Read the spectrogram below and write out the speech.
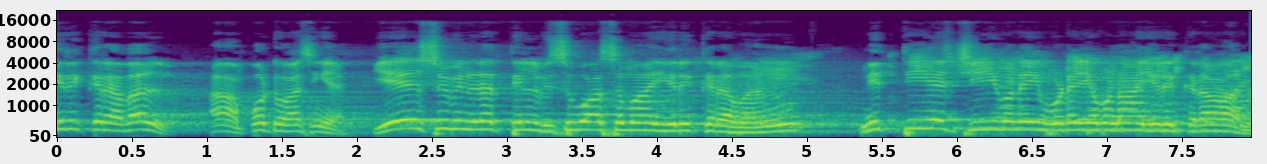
இருக்கிறவள். ஆ போட்டு வாசிங்க. இயேசுவினிடத்தில் விசுவாசமாய் இருக்கிறவன் நித்திய ஜீவனை உடையவனாய் இருக்கிறான்.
